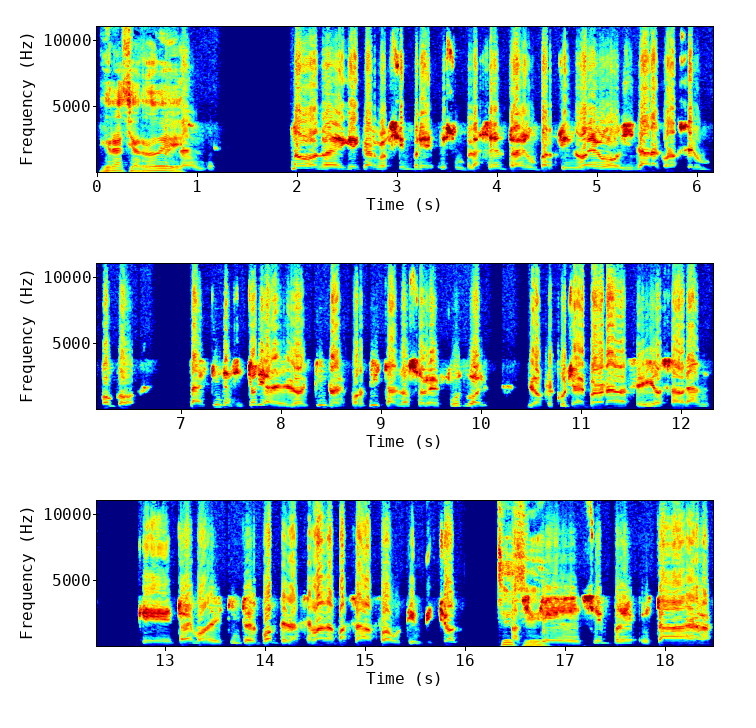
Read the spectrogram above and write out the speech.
Gracias, Rode. No, no es de qué, Carlos. Siempre es un placer traer un perfil nuevo y dar a conocer un poco las distintas historias de los distintos deportistas, no solo el fútbol. Los que escuchan el programa seguido sabrán que traemos de distintos deportes. La semana pasada fue Agustín Pichot. Así que siempre está...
